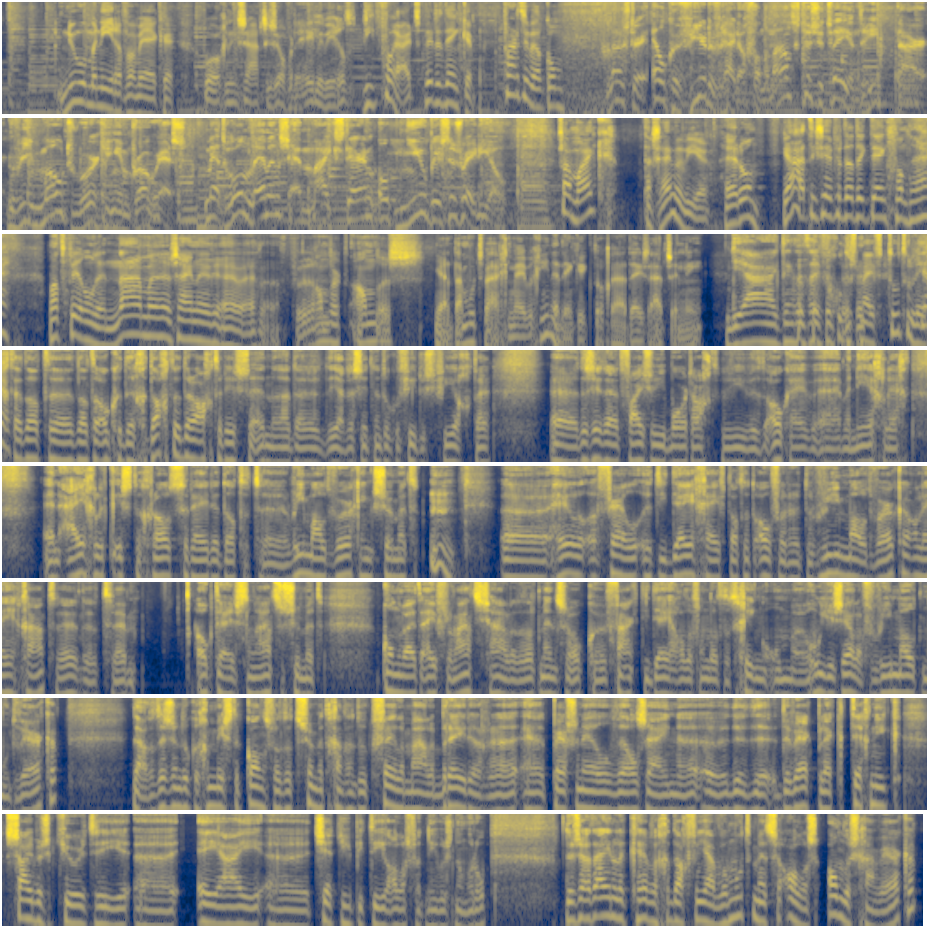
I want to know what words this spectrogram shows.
nieuwe manieren van werken voor organisaties over de hele wereld die vooruit willen denken. Van harte welkom. Luister elke vierde vrijdag van de maand tussen 2 en 3 naar Remote Working in Progress. Met Ron Lemmens en Mike Stern op Nieuw Business Radio. Zo Mike, daar zijn we weer. Hey Ron. Ja, het is even dat ik denk van... Hè, wat veel namen zijn er uh, veranderd anders. Ja, daar moeten we eigenlijk mee beginnen, denk ik toch, uh, deze uitzending. Ja, ik denk dat het even goed is om even toe te lichten. Dat, uh, dat ook de gedachte erachter is. En uh, de, ja, er zit natuurlijk een filosofie achter. Uh, er zit een advisory board achter, wie we het ook hebben, hebben neergelegd. En eigenlijk is de grootste reden dat het Remote Working Summit heel veel het idee geeft dat het over het remote werken alleen gaat. Dat ook tijdens de laatste summit konden wij uit evaluaties halen dat mensen ook uh, vaak het idee hadden van dat het ging om uh, hoe je zelf remote moet werken. Nou, dat is natuurlijk een gemiste kans, want het summit gaat natuurlijk vele malen breder. Uh, personeel, welzijn, de, de, de werkplek, techniek, cybersecurity, AI, ChatGPT, alles wat nieuw is, noem maar op. Dus uiteindelijk hebben we gedacht van ja, we moeten met z'n allen anders gaan werken.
